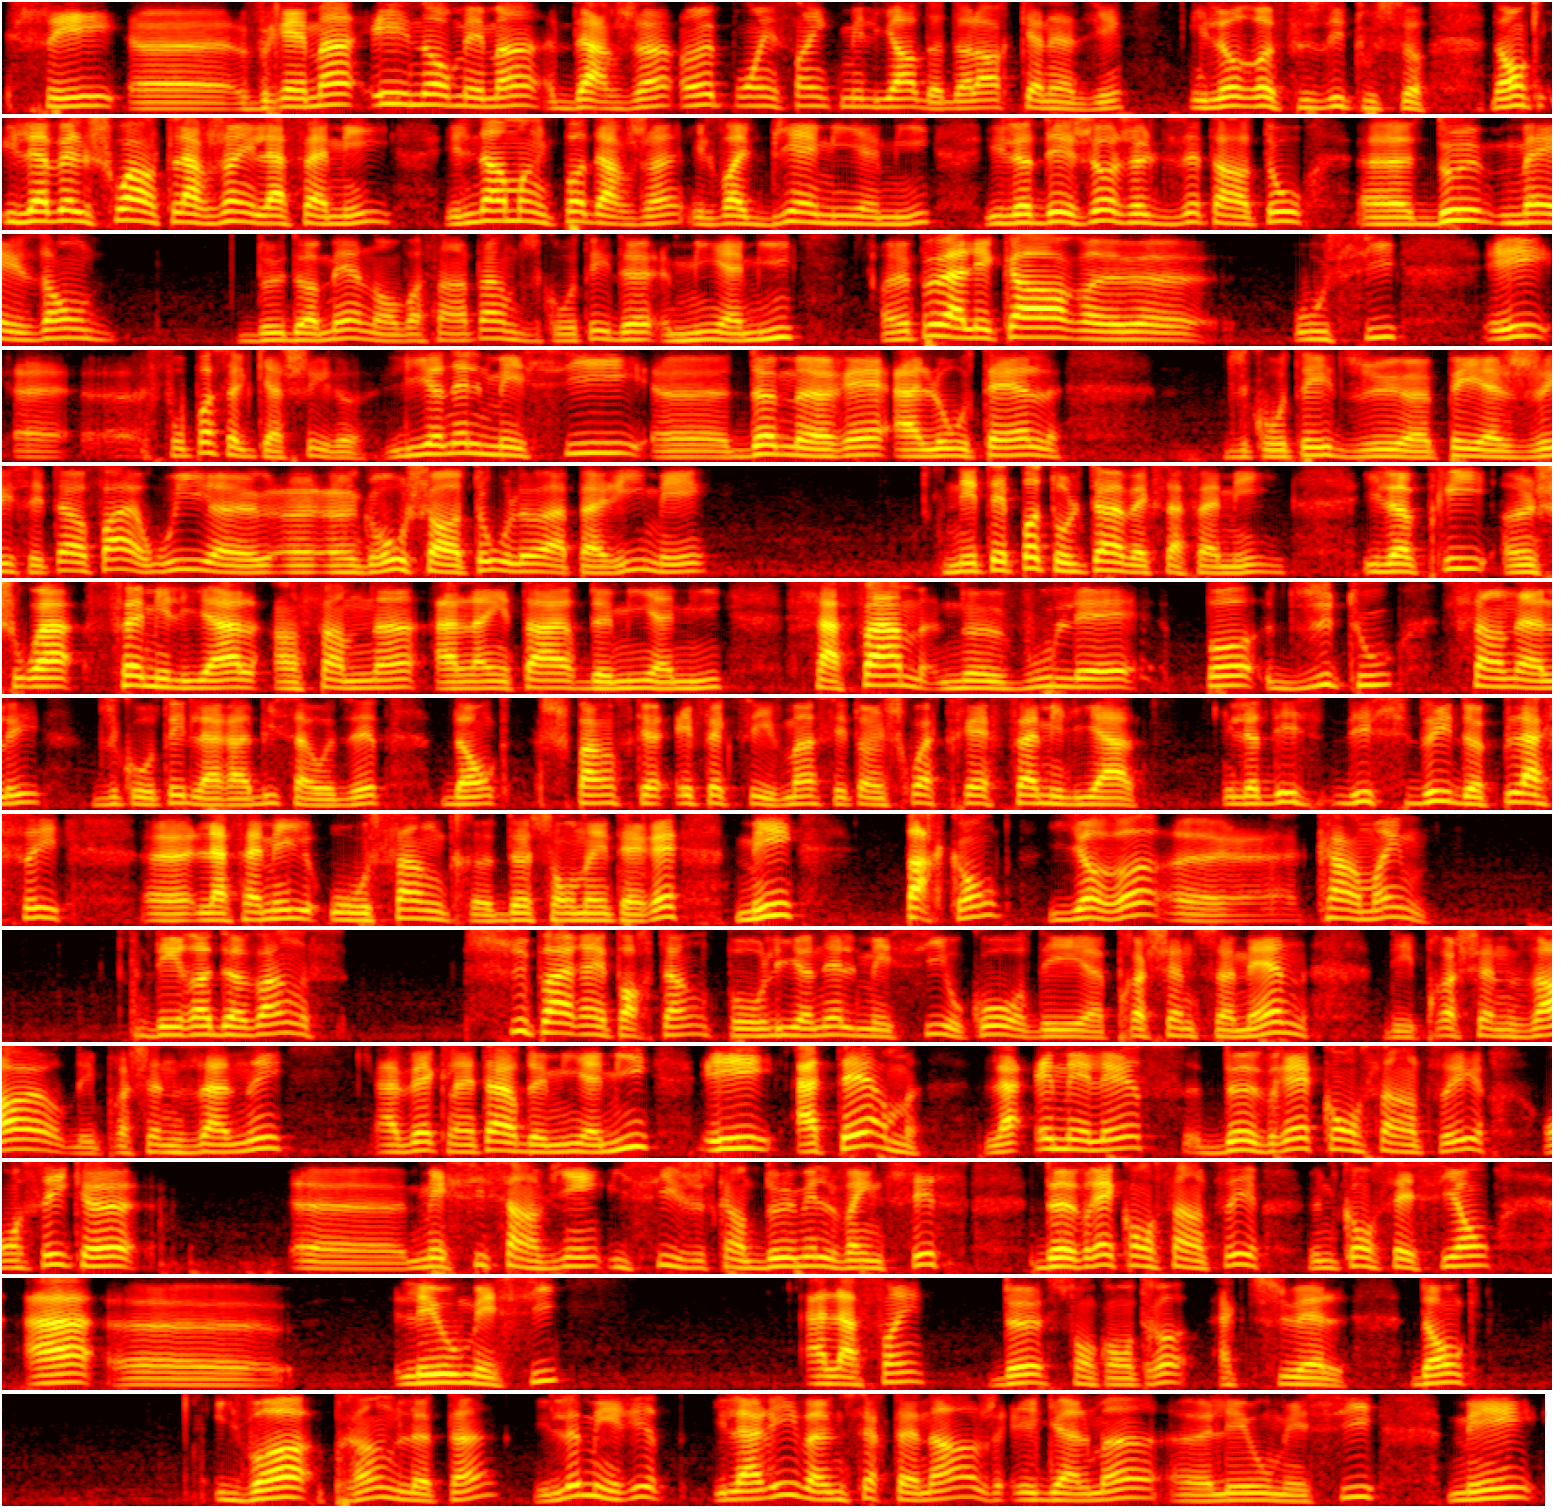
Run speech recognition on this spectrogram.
c'est euh, vraiment énormément d'argent, 1,5 milliard de dollars canadiens. Il a refusé tout ça. Donc, il avait le choix entre l'argent et la famille. Il n'en manque pas d'argent. Il va être bien à Miami. Il a déjà, je le disais tantôt, euh, deux maisons, deux domaines, on va s'entendre du côté de Miami. Un peu à l'écart euh, aussi. Et il ne faut pas se le cacher, là. Lionel Messi demeurait à l'hôtel du côté du euh, PSG. C'était offert, oui, un, gros château à Paris, mais n'était pas tout le temps avec sa famille. Il a pris un choix familial en s'emmenant à l'Inter de Miami. Sa femme ne voulait pas du tout s'en aller du côté de l'Arabie saoudite. Donc, je pense qu'effectivement, c'est un choix très familial. Il a décidé de placer euh, la famille au centre de son intérêt, mais par contre, il y aura euh, quand même des redevances super importantes pour Lionel Messi au cours des euh, prochaines semaines, des prochaines heures, des prochaines années avec l'Inter de Miami. Et à terme, la MLS devrait consentir. On sait que euh, Messi s'en vient ici jusqu'en 2026, devrait consentir une concession à Léo Messi à la fin de son contrat actuel. Donc, il va prendre le temps, il le mérite. Il arrive à un certain âge également, euh, Léo Messi, mais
